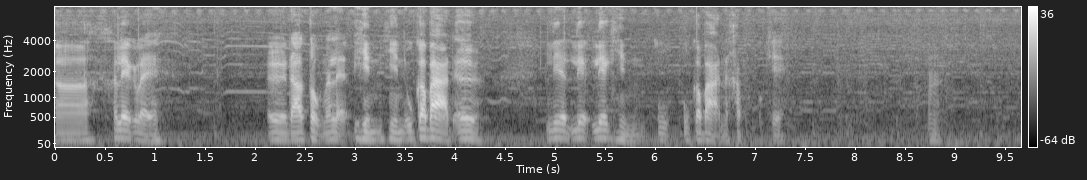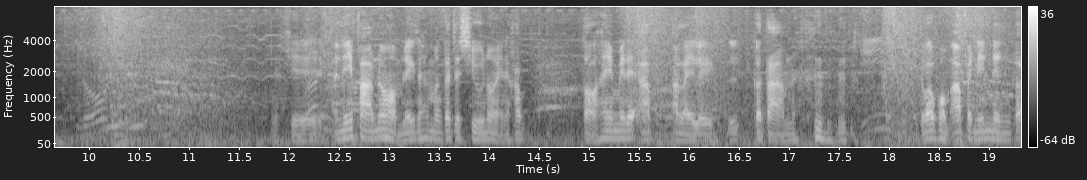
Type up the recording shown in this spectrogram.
อ่าเขาเรียกอะไรเออดาวตกนั่นแหละหินหินอุกกาบาตเออเรียกเรียกเรียกหินอุอุกกาบาตนะครับ เค อันนี้ฟาร์มน้ำหอมเล็กนะ มันก็จะชิลหน่อยนะครับ ต่อให้ไม่ได้อัพอะไรเลยก็ตามนะ แต่ว่าผมอัพไปนิดนึงก็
